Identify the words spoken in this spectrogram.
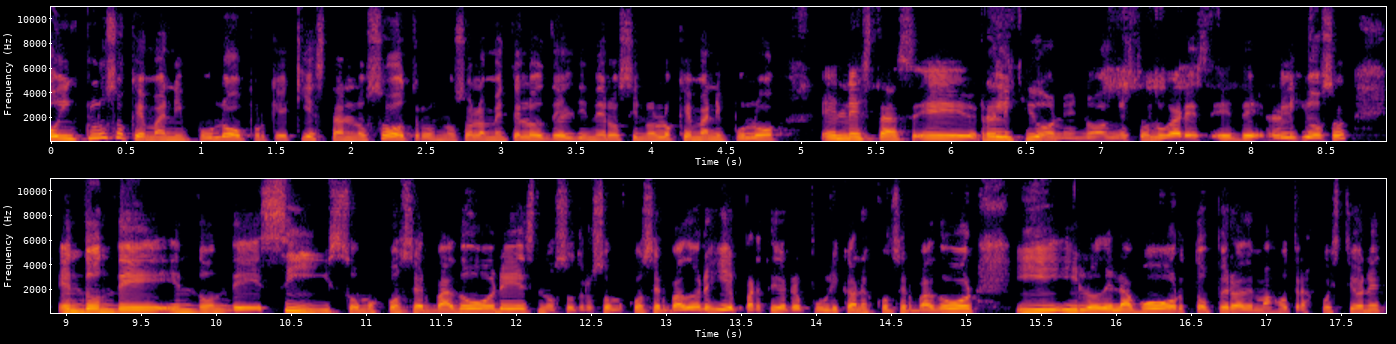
o incluso que manipuló, porque aquí están los otros, no solamente los del dinero, sino los que manipuló en estas eh, religiones, ¿no? En estos lugares eh, religiosos, en donde, en donde sí somos conservadores, nosotros somos conservadores y el Partido Republicano es conservador, y, lo del aborto, pero además otras cuestiones,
